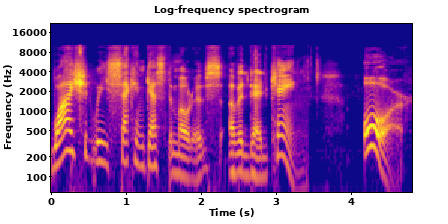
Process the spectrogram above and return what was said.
Why should we second guess the motives of a dead king? Or,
